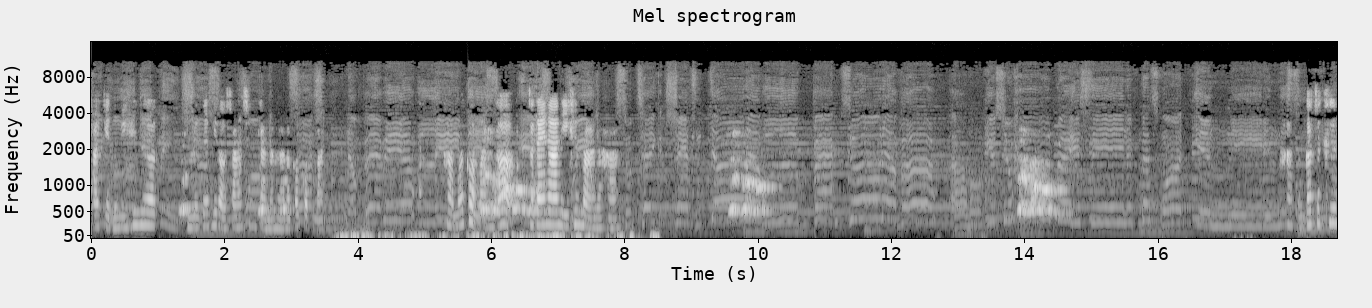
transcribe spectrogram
target ตรงนี้ให้เลือกอินเวอร์เตอร์ที่เราสร้างเช่นกันนะคะ แล้วก็กด run ค่ะเมื่อกด run ก็จะได้หน้านี้ขึ้นมานะคะค่ะมันก็จะขึ้น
